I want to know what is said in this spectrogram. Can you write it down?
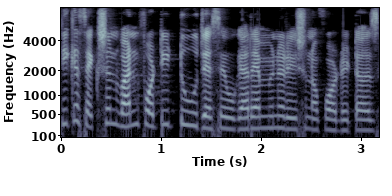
ठीक है सेक्शन 142 जैसे हो गया रेम्यूनरेशन ऑफ़ ऑडिटर्स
